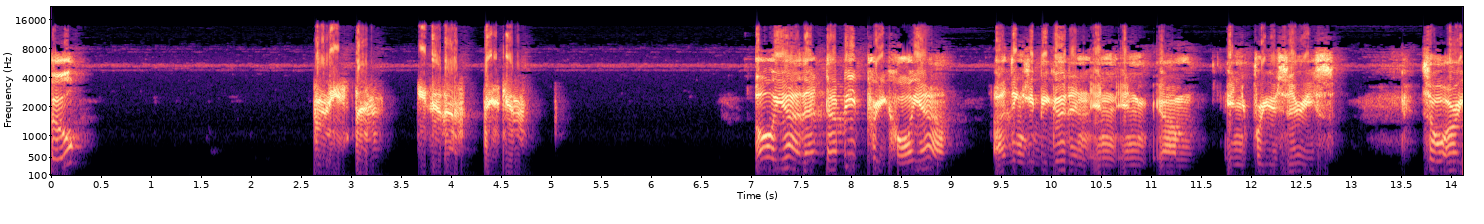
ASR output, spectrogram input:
Who? Did a bacon. Oh yeah, that that'd be pretty cool. Yeah, I think he'd be good in in in um in for your series. So, are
